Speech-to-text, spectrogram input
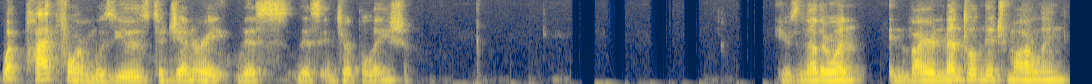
What platform was used to generate this, this interpolation? Here's another one, environmental niche modeling.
